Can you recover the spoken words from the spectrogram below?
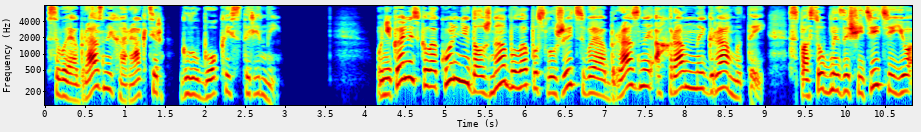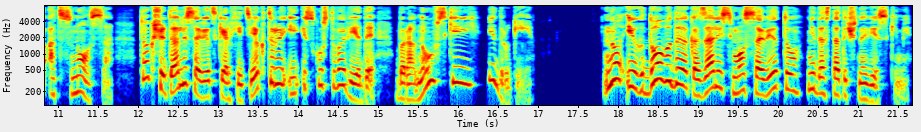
своеобразный характер глубокой старины. Уникальность колокольни должна была послужить своеобразной охранной грамотой, способной защитить ее от сноса. Так считали советские архитекторы и искусствоведы Барановский и другие. Но их доводы оказались Моссовету недостаточно вескими.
